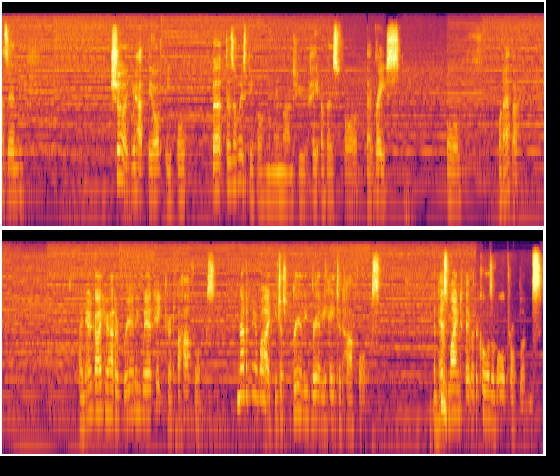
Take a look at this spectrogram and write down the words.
As in, sure, you had the odd people, but there's always people on the mainland who hate others for their race or whatever. I knew a guy who had a really weird hatred for half orcs. Never knew why, he just really, really hated half orcs. In his hmm. mind, they were the cause of all problems.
